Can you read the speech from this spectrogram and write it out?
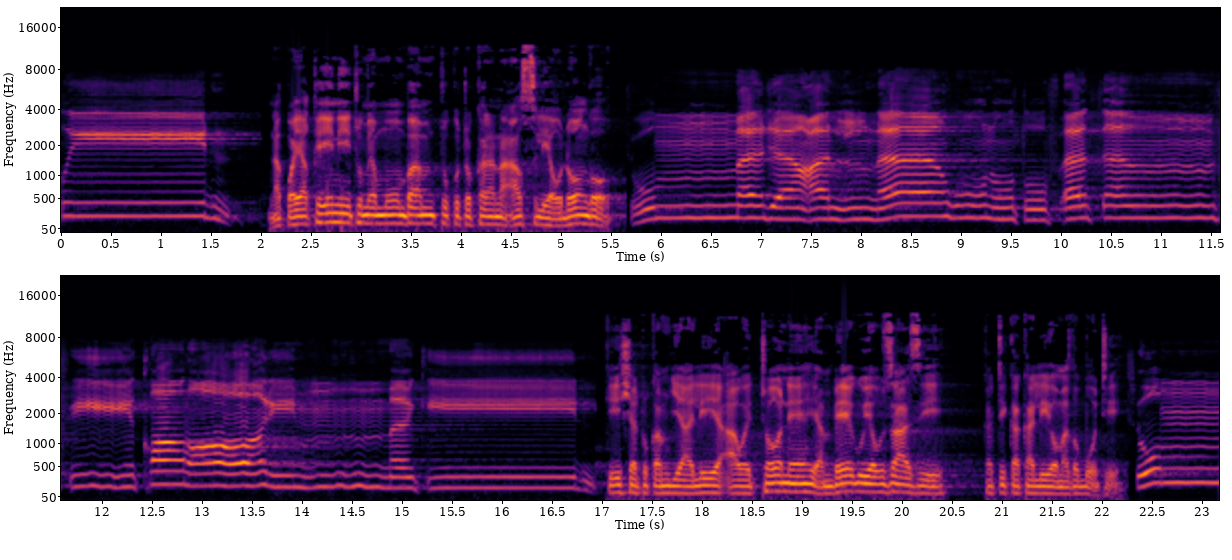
طين. Na kwa yakini tumemuumba mtu kutokana na asli ya udongo. Thumma ja'alnahu nutfatan fi qararin makin. Kisha tukamjalia awe tone ya mbegu ya uzazi katika kalio madhubuti. Thumma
